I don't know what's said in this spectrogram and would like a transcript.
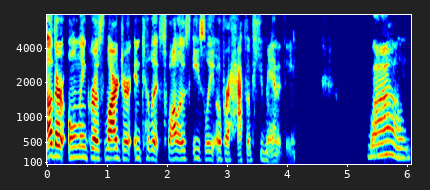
other only grows larger until it swallows easily over half of humanity. Wow.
